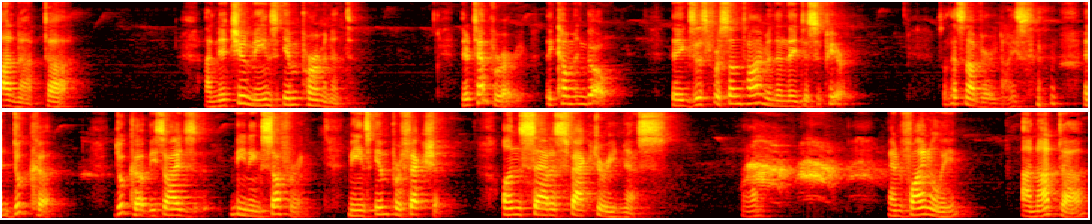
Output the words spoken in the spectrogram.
anatta. Anicca means impermanent. They're temporary, they come and go. They exist for some time and then they disappear. So that's not very nice. and dukkha, dukkha, besides meaning suffering, means imperfection, unsatisfactoriness. Right? And finally, anatta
